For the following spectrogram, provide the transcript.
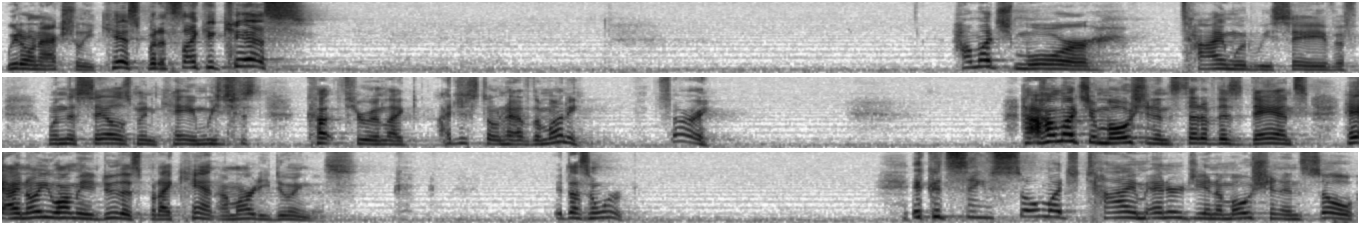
We don't actually kiss, but it's like a kiss. How much more time would we save if, when the salesman came, we just cut through and, like, I just don't have the money? Sorry. How much emotion instead of this dance? Hey, I know you want me to do this, but I can't. I'm already doing this. It doesn't work. It could save so much time, energy, and emotion. And so,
